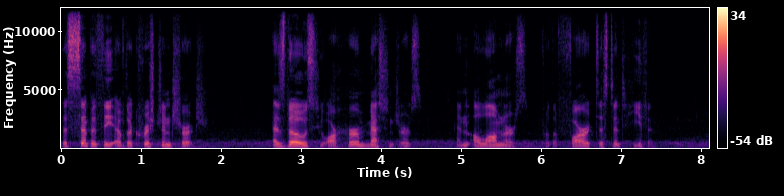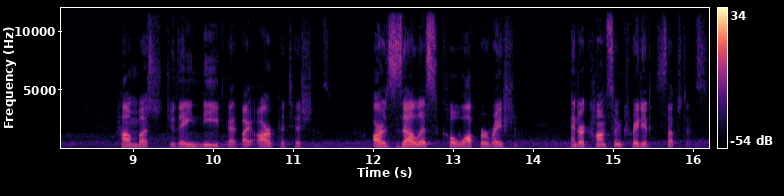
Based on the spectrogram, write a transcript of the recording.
the sympathy of the Christian church? as those who are her messengers and almoners for the far distant heathen. How much do they need that by our petitions, our zealous cooperation, and our consecrated substance,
